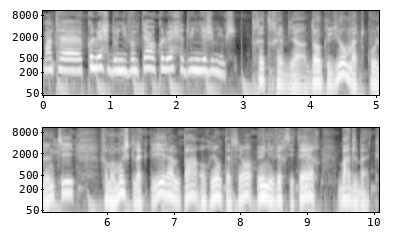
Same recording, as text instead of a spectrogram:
معناتها كل واحد وال niveau نتاعو كل واحد وين ينجم يمشي très très bien donc اليوم تقول انت فما مشكله كبيره نتاع orientation universitaire بعد الباك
